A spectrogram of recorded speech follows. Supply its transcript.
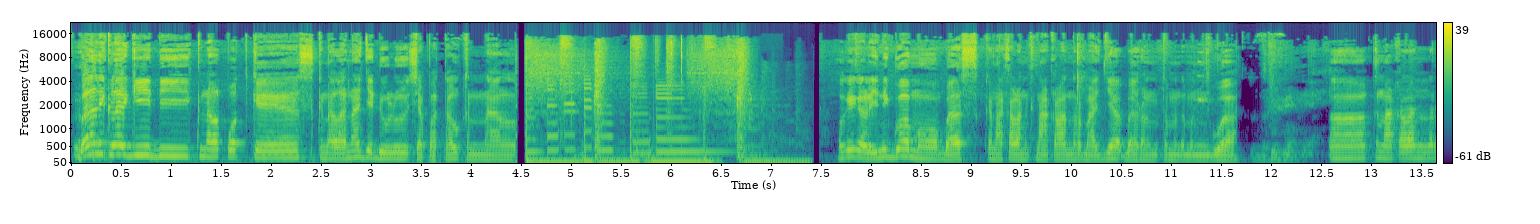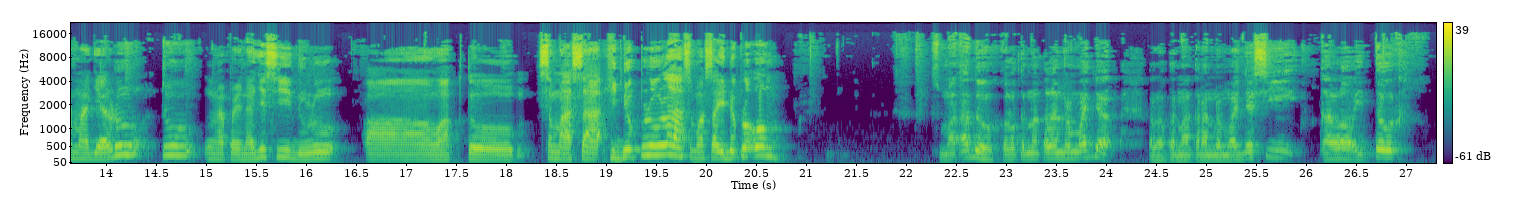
Balik lagi di Kenal Podcast. Kenalan aja dulu, siapa tahu kenal. Oke, kali ini gua mau bahas kenakalan-kenakalan remaja bareng teman-teman gua. Eh, kenakalan remaja lu tuh ngapain aja sih dulu eh, waktu semasa hidup lu lah, semasa hidup lu, Om? Smart aduh, kalau kenakalan remaja, kalau kenakalan remaja sih kalau itu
